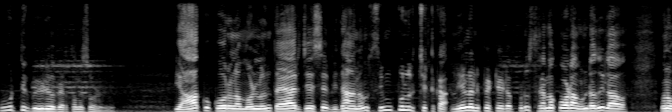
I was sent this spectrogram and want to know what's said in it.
పూర్తి వీడియో పెడతాను చూడండి. ఈ ఆకుకూరల మడులను తయారు చేసే విధానం సింపుల్ చిట్క. నీళ్ళని పెట్టేటప్పుడు శ్రమ కూడా ఉండదు. ఇలా మనం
